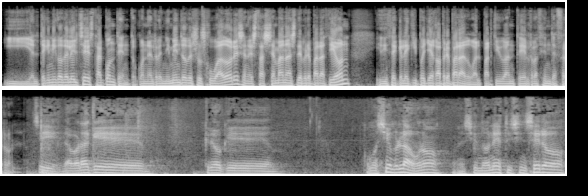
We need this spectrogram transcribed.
y el técnico del Elche está contento con el rendimiento de sus jugadores en estas semanas de preparación y dice que el equipo llega preparado al partido ante el Racing de Ferrol. Sí, la verdad que creo que, como siempre lo hago, ¿no? Siendo honesto y sincero,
